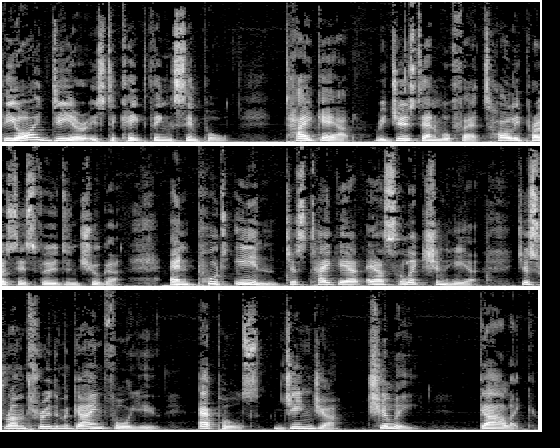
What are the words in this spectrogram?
The idea is to keep things simple. Take out reduced animal fats, highly processed foods, and sugar, and put in, just take out our selection here, just run through them again for you apples, ginger, chili, garlic,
